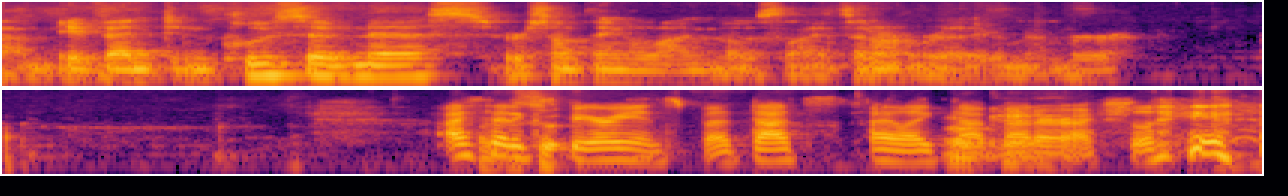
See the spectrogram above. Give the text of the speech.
um, event inclusiveness or something along those lines. I don't really remember. I said experience, but that's I like that better actually.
